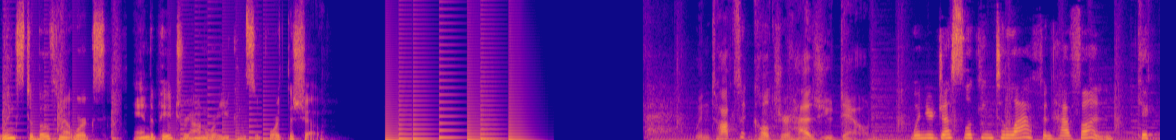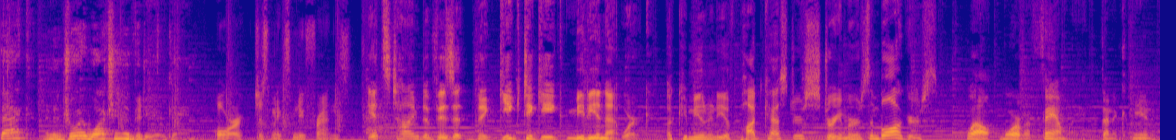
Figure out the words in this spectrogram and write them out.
links to both networks, and the Patreon where you can support the show. When toxic culture has you down, when you're just looking to laugh and have fun. Kick back and enjoy watching a video game. or just make some new friends. It's time to visit the Geek to Geek Media Network. a community of podcasters, streamers, and bloggers. Well, more of a family than a community.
